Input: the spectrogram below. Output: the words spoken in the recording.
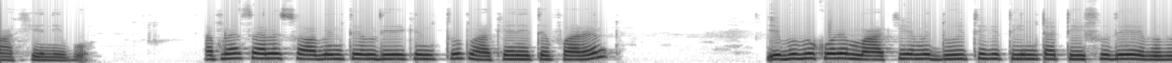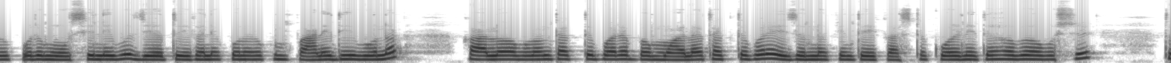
মাখিয়ে নিব। আপনারা চাইলে সয়াবিন তেল দিয়ে কিন্তু মাখিয়ে নিতে পারেন। এভাবে করে মাখিয়ে আমি দুই থেকে তিনটা টিস্যু দিয়ে এভাবে করে মুছে নিব, যেহেতু এখানে কোনো রকম পানি দিব না। কালো আবরণ থাকতে পারে বা ময়লা থাকতে পারে, এই জন্য কিন্তু এই কাজটা করে নিতে হবে অবশ্যই। তো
